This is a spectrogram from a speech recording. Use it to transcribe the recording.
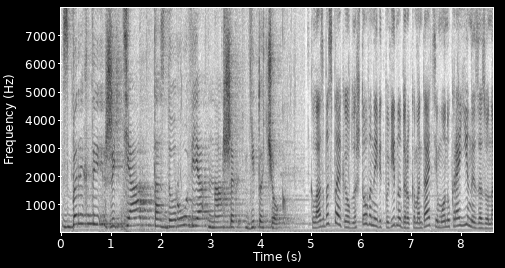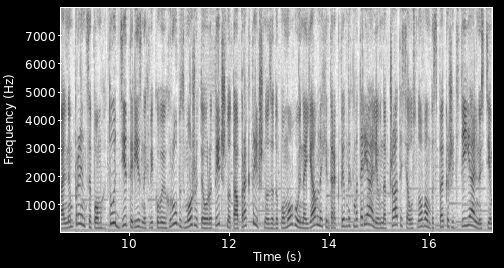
зберегти життя та здоров'я наших діточок. Клас безпеки облаштований відповідно до рекомендацій МОН України за зональним принципом. Тут діти різних вікових груп зможуть теоретично та практично за допомогою наявних інтерактивних матеріалів навчатися основам безпеки життєдіяльності,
